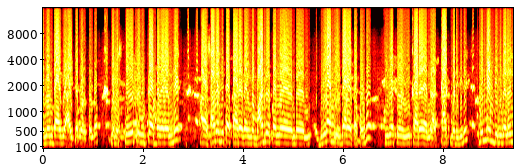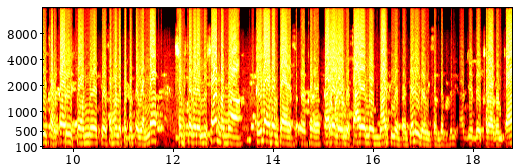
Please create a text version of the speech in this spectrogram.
ಒಂದೊಂದಾಗಿ ಆಯ್ಕೆ ಮಾಡಿಕೊಂಡು ನಮ್ಮ ಸ್ನೇಹಿತರ ಹುಟ್ಟುಹಬ್ಬಗಳಲ್ಲಿ ಸಾಮಾಜಿಕ ಕಾರ್ಯಗಳನ್ನ ಮಾಡ್ಬೇಕು ಅನ್ನೋ ಒಂದು ದೃಢ ನಿರ್ಧಾರ ತಗೊಂಡು ಇವತ್ತು ಈ ಕಾರ್ಯವನ್ನ ಸ್ಟಾರ್ಟ್ ಮಾಡಿದೀವಿ. ಮುಂದಿನ ದಿನಗಳಲ್ಲಿ ಸರ್ಕಾರಿ ಸ್ವಾಮ್ಯಕ್ಕೆ ಸಂಬಂಧಪಟ್ಟಂತ ಎಲ್ಲಾ ಸಂಸ್ಥೆಗಳಲ್ಲೂ ಸಹ ನಮ್ಮ ಕೈಲಾದಂತಹ ಕಾರ್ಯಾಲಯವನ್ನು ಸಹಾಯವನ್ನು ಮಾಡ್ತೀವಿ ಅಂತ ಹೇಳಿ ನಾನು ಈ ಸಂದರ್ಭದಲ್ಲಿ. ರಾಜ್ಯಾಧ್ಯಕ್ಷರಾದಂತಹ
